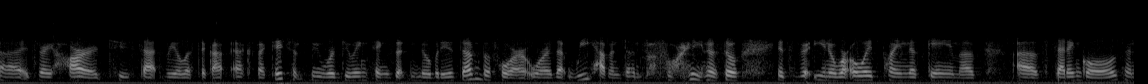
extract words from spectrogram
uh, it's very hard to set realistic expectations. I mean, we're doing things that nobody has done before or that we haven't done before. You know, so it's you know we're always playing this game of of setting goals and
